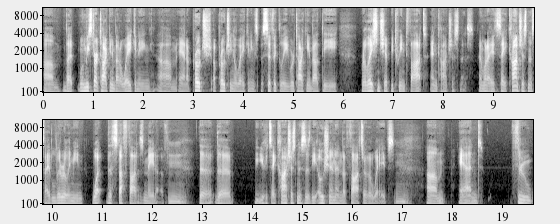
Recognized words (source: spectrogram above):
um, but when we start talking about awakening um, and approach approaching awakening specifically we're talking about the relationship between thought and consciousness and when i say consciousness i literally mean what the stuff thought is made of Mm, the the you could say consciousness is the ocean and the thoughts are the waves. Mm, um, and through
